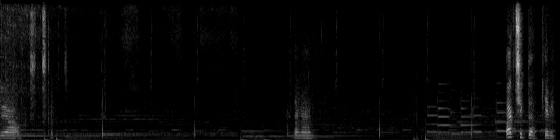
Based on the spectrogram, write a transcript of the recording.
Ya sıkıntı. Hemen. Bak çıktı kemik.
